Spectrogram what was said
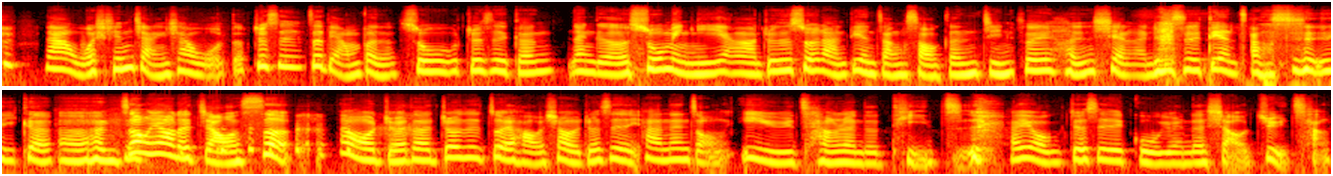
那我先讲一下我的，就是这两本书就是跟那个书名一样啊，就是虽然店长少根筋，所以很显然就是店长是一个 呃很重要的角色。那我觉得就是最好笑的就是他那种异于常人的体质，还有就是古元的小剧场。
